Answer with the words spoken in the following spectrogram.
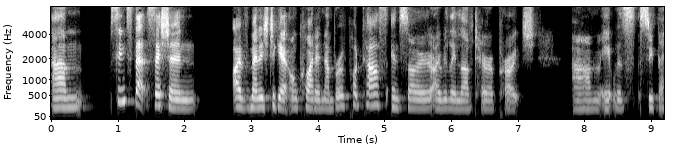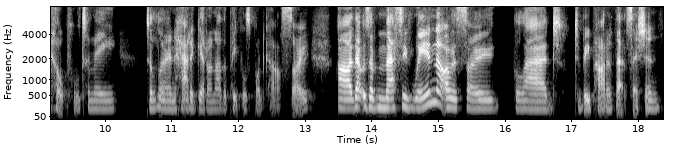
Um, since that session, I've managed to get on quite a number of podcasts. And so I really loved her approach. Um, it was super helpful to me to learn how to get on other people's podcasts. So uh, that was a massive win. I was so glad to be part of that session.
